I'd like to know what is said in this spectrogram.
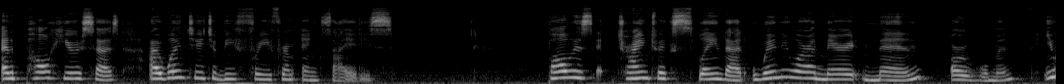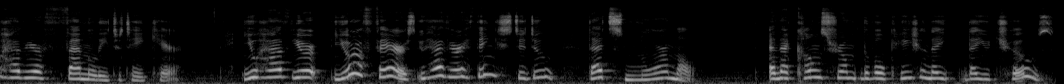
And Paul here says, I want you to be free from anxieties. Paul is trying to explain that when you are a married man or woman, you have your family to take care. You have your your affairs, you have your things to do. That's normal. And that comes from the vocation that, that you chose,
